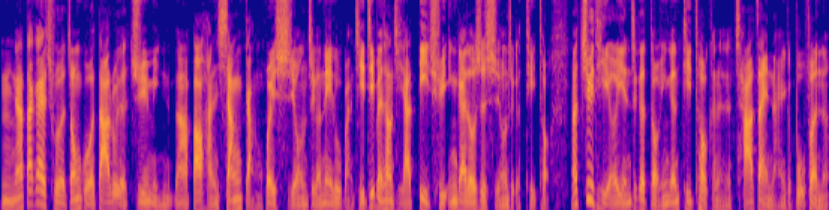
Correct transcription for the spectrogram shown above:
嗯，那大概除了中国大陆的居民，那包含香港会使用这个内陆版，其实基本上其他地区应该都是使用这个 TikTok。那具体而言，这个抖音跟 TikTok 可能差在哪一个部分呢？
